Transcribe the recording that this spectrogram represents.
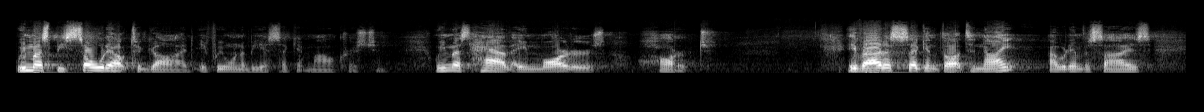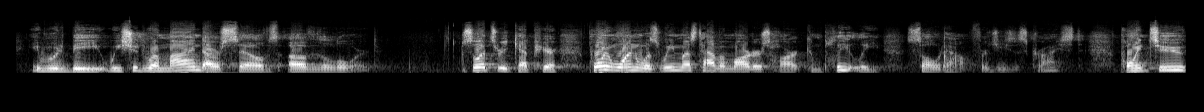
We must be sold out to God if we want to be a second mile Christian. We must have a martyr's heart. If I had a second thought tonight, I would emphasize it would be we should remind ourselves of the Lord. So let's recap here. Point one was we must have a martyr's heart completely sold out for Jesus Christ. Point two,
